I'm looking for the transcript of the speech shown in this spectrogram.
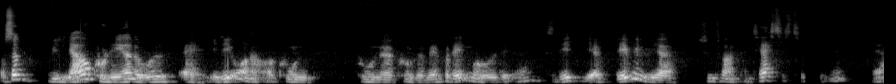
Og så ville jeg jo kunne lære noget af eleverne og kunne, kunne, øh, kunne være med på den måde. Der, ikke? Så det, ja, det ville jeg synes var en fantastisk ting. Ikke? Ja.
